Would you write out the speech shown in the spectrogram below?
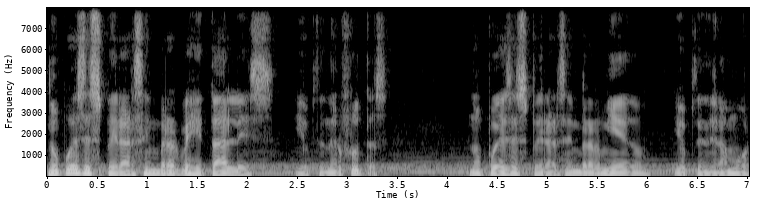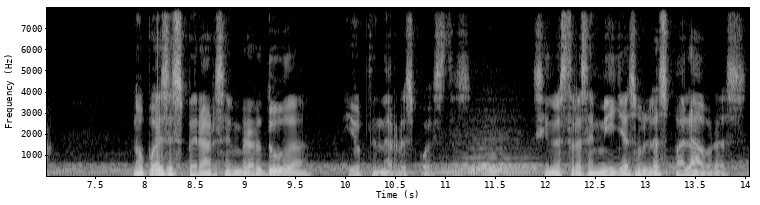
No puedes esperar sembrar vegetales y obtener frutas. No puedes esperar sembrar miedo y obtener amor. No puedes esperar sembrar duda y obtener respuestas. Si nuestras semillas son las palabras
